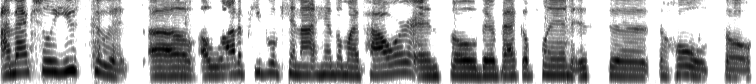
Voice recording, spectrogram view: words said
I'm actually used to it. Uh, a lot of people cannot handle my power, and so their backup plan is to to hold. So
